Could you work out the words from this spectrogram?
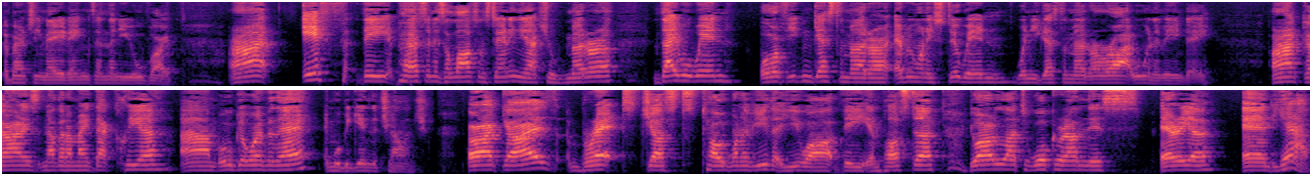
eventually meetings, and then you will vote. Alright, if the person is the last one standing, the actual murderer, they will win. Or if you can guess the murderer, everyone is still in. When you guess the murderer right, will win a D. Alright guys, now that I made that clear, um, we'll go over there and we'll begin the challenge. Alright guys, Brett just told one of you that you are the imposter. You are allowed to walk around this area, and yeah,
